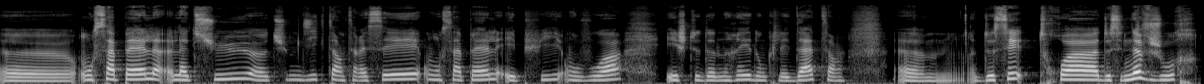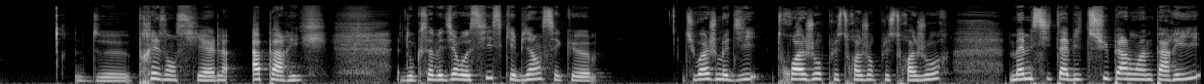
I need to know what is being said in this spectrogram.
euh, on s'appelle là-dessus. tu me dis que t'es intéressé, on s'appelle et puis on voit et je te donnerai donc les dates euh, de ces trois, de ces neuf jours de présentiel à Paris. Donc ça veut dire aussi, ce qui est bien, c'est que, tu vois, je me dis trois jours plus trois jours plus trois jours, même si tu habites super loin de Paris,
